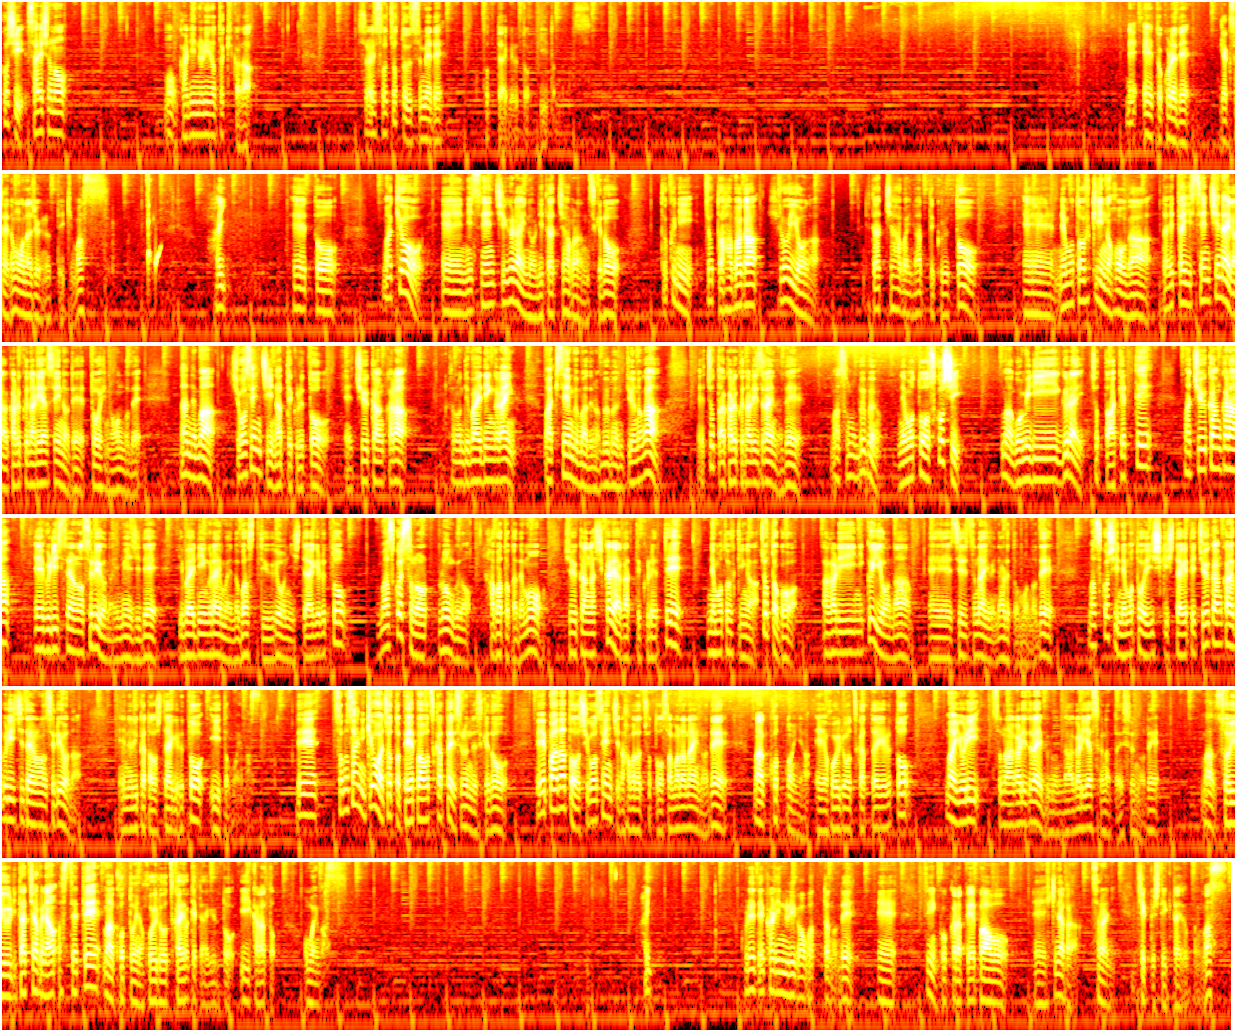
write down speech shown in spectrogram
少し最初のもう仮塗りの時からスライスをちょっと薄めで取ってあげるといいと思います。で、えー、とこれで逆サイドも同じように塗っていきます。はい。え、ー、とまあ今日、えー、2センチぐらいのリタッチ幅なんですけど特にちょっと幅が広いようなリタッチ幅になってくると、えー、根元付近の方がだいたい1センチ以内が明るくなりやすいので頭皮の温度で。なんでまあ45センチになってくると、えー、中間からそのディバイディングライン、まあ、基線部までの部分っていうのが、えー、ちょっと明るくなりづらいので、まあ、その部分根元を少し、まあ、5ミリぐらいちょっと開けて、まあ、中間から、ブリーチ台を乗せるようなイメージでディバイディングラインまで伸ばすっていうようにしてあげるとまあ、少しそのロングの幅とかでも中間がしっかり上がってくれて根元付近がちょっとこう上がりにくいような、えー、施術内容になると思うので、まあ、少し根元を意識してあげて中間からブリーチ剤をのせるような塗り方をしてあげるといいと思います。でその際に今日はちょっとペーパーを使ったりするんですけどペーパーだと4 5センチの幅だとちょっと収まらないので、まあ、コットンや、えー、ホイールを使ってあげるとまあ、よりその上がりづらい部分が上がりやすくなったりするので、まあ、そういうリタッチアップに合わせて、まあ、コットンやホイールを使い分けてあげるといいかなと思います。はい、これで仮塗りが終わったので、えー、次にここからペーパーを、えー、引きながらさらにチェックしていきたいと思います。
